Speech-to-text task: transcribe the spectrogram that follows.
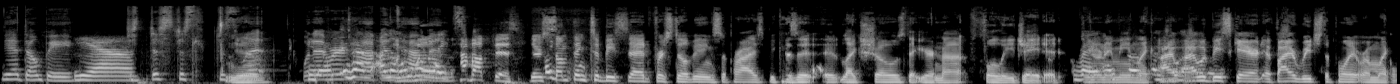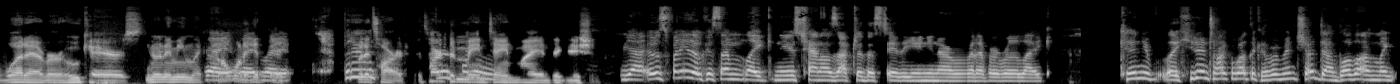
Yeah, don't be. Yeah. Just, just, just, just Yeah. let whatever You know, 'cause I'm- I'm happens the one who, happens. like- How about this? There's Like- something to be said for still being surprised because it, it like shows that you're not fully jaded. Right, You know what I I mean? Like I, I would be scared if I reached the point where I'm like, whatever, who cares? You know what I mean? Like I don't want to right, get there. Right. But it But was it's hard. It's hard to it was funny. maintain my indignation. Yeah, it was funny though because some like news channels after the State of the Union or whatever were like, "Can you like he didn't talk about the government shutdown?" Blah blah. I'm like,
